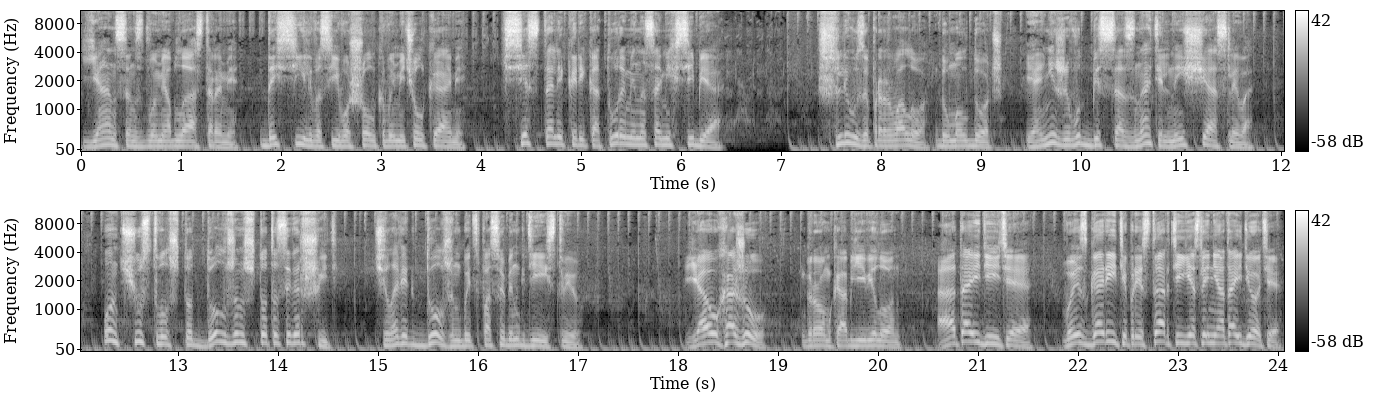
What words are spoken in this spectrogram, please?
Янсен с двумя бластерами, Де Сильва с его шелковыми чулками. Все стали карикатурами на самих себя. «Шлюза прорвало», — думал Додж, — «и они живут бессознательно и счастливо». Он чувствовал, что должен что-то совершить. Человек должен быть способен к действию. «Я ухожу», — громко объявил он. «Отойдите! Вы сгорите при старте, если не отойдете!»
